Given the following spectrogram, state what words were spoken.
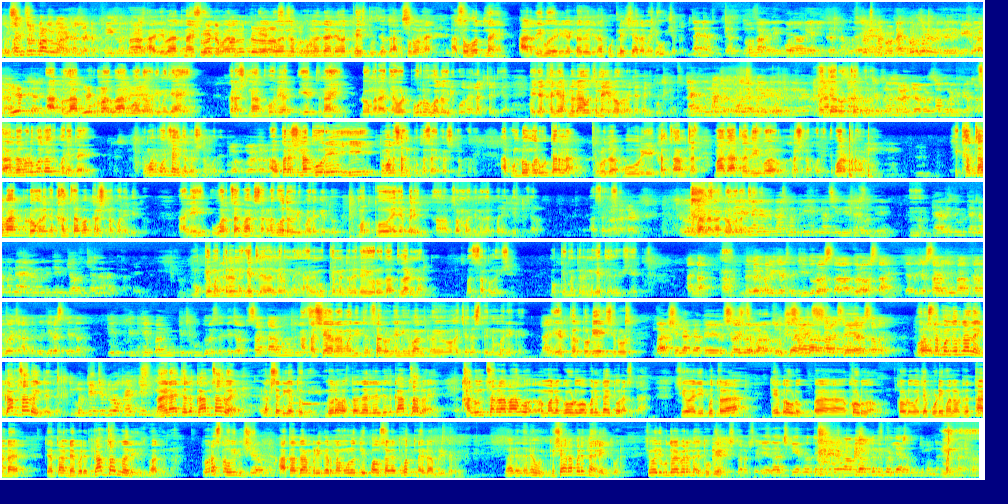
दुसरी जी बाजू आहे. हा. अजिबात नाही दुसरा फेज टप्पा वन रद्द फेज असं वन सगळं. पूर्ण झाल्यावर फेज टूचं काम सुरू नाही असं होत नाही. अर्धी भुयारी गटार योजना कुठल्याच शहरामध्ये होऊ शकत नाही. नाही ना त्या दोन भागात एक गोदावरी आणि कृष्णा कृष्णाकोट नाही बरोबर आहे. एक आपला एक पूर्ण बाजू भाग. गोदावरीमध्ये आहे. कृष्णा खोऱ्यात येत नाही. डोंगराच्या वर पूर्ण गोदावरी खोर आहे. लक्षात घ्या. ह्याच्या खाली आपलं गावच नाही डोंगराच्या खाली कुठलं. पंचा रोडच्या चांदा रोड गोदावरी खोऱ्यात आहे. तुम्हाला कोण सांगितलं कृष्ण खोरे अहो कृष्णा खोरे ही तुम्हाला सांगतो कसं आहे कृष्णा खोरे आपण डोंगर उतरला तुळजापूर ही खालचा आमचा माझा आतला देवी कृष्ण कृष्णा खोरे बोरडराव. ही खालचा भाग डोंगराच्या खालचा भाग कृष्ण खोऱ्यात येतो आणि वरचा भाग सगळा गोदावरी खोऱ्यात येतो. मग तो ह्याच्यापर्यंत संभाजीनगरपर्यंत येतो सगळा. असा विषय बालाघाट डोंगराचे? नगर विकास मंत्री एकनाथ शिंदे साहेब होते. मग त्यावेळी तुम्ही त्यांना पण न्यायालयामध्ये ते जॉब विचारणार आहात का? मुख्यमंत्र्यांनी घेतलेला निर्णय आम्ही मुख्यमंत्र्याच्या विरोधात लढणार. बस संपला विषय. मुख्यमंत्र्यांनी घेतलेला विषय आहे. तो. अण्णा हा. नगरपालिकेची रस्ते जी दुरवस्था दुरावस्था आहे त्यापेक्षा सार्वजनिक बांधकाम विभागाच्या अंतर्गत जे रस्ते येतात ते ते ते पण त्याची खूप दुरस्थ आहे. त्याच्यावर सरकार म्हणून तुम्ही- आता शहरामध्ये तर सार्वजनिक बांधकाम विभागाचे रस्ते नंबर एक आहेत. नाही. एक तर तो डीआयसी रोड. बारशे नाका ते शिवाजी शिवाजी महाराज चौक, तुमची शिवाजी साडे- महाराज साडे चौक समुद्र ते- रस्ता बघ. तो रस्ता मंजूर झालाय. काम चालू आहे त्याचं. मग त्याची दुरुस्त आहे तीच नाही नाही त्याचं काम चालू आहे. लक्षात घ्या तुम्ही. दुरावस्था झालेली त्याचं काम चालू आहे. खालून सगळा भाग व- मला गौडगावपर्यंत आहे तो रस्ता. शिवाजी पुतळा ते गौड अं, कौडगाव. कौडगावच्या पुढे मला वाटतं तांडा आहे. त्या तांड्यापर्यंत काम चालू झाले बाजूनं. तो रस्ता होईल. आता डांबरीकरणामुळं ते पावसाळ्यात होत नाही डांबरीकरण. झाले झाले होईल. ते शहरापर्यंत आहे नाही इथवर? शिवाजी पुतळ्यापर्यंत आहे तो बियांचा रस्ता हे राजकीय प्रतिनिधी म्हणून आमदार कमी पडले असं तुमचं म्हणणं आहे. म्हणणं आहे, हां.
